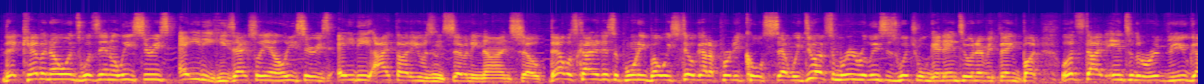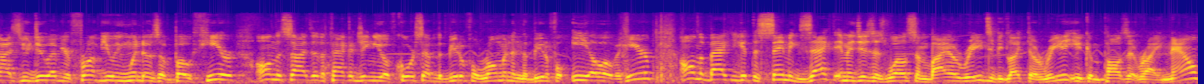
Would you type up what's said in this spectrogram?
that Kevin Owens was in Elite Series 80. He's actually in Elite Series 80. I thought he was in 79, so that was kind of disappointing, but we still got a pretty cool set. We do have some re-releases, which we'll get into and everything, but let's dive into the review, guys. You do have your front viewing windows of both here. On the sides of the packaging, you of course have the beautiful Roman and the beautiful Io over here. On the back, you get the same exact images as well as some bio reads. If you'd like to read it, you can pause it right now.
